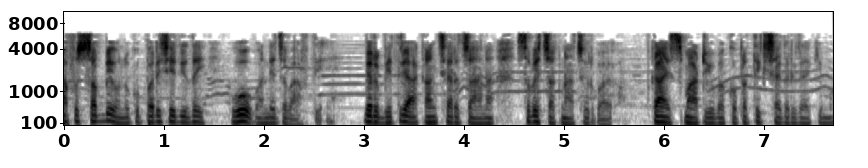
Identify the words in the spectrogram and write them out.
आफू सभ्य हुनुको परिचय दिँदै हो भन्ने जवाफ दिएँ। मेरो भित्री आकाङ्क्षा र चाहना सबै चकनाचुर भयो। कहाँ स्मार्ट युवकको प्रतीक्षा गरिरहेकी म?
